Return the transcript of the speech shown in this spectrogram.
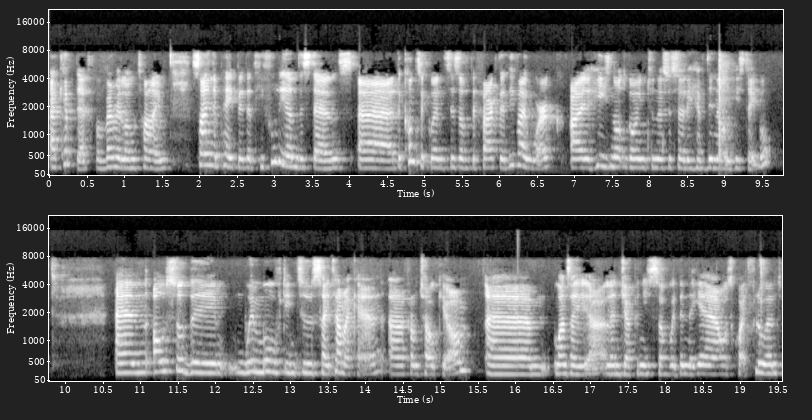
I kept that for a very long time, sign a paper that he fully understands uh, the consequences of the fact that if I work, I, he's not going to necessarily have dinner on his table and also the we moved into Saitama-ken uh, from Tokyo. Um, once I uh, learned Japanese, so within a year I was quite fluent,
